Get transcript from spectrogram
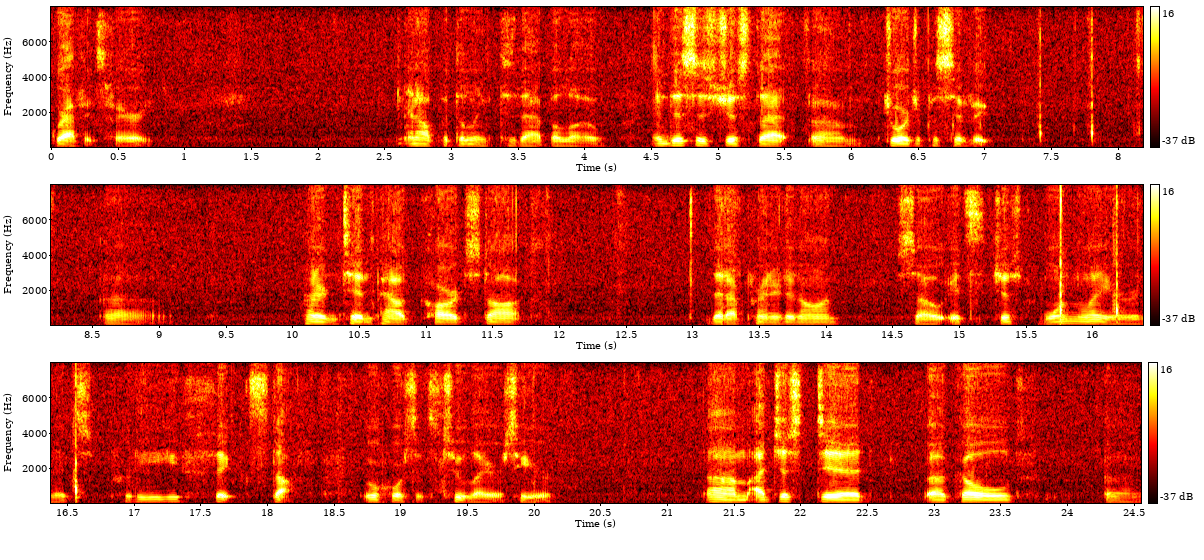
Graphics Fairy. And I'll put the link to that below. And this is just that um, Georgia Pacific uh, 110 pound cardstock that I printed it on. So it's just one layer and it's pretty thick stuff. Well, of course it's two layers here. Um, I just did a gold um,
